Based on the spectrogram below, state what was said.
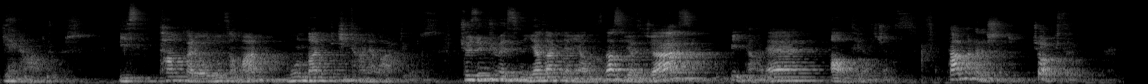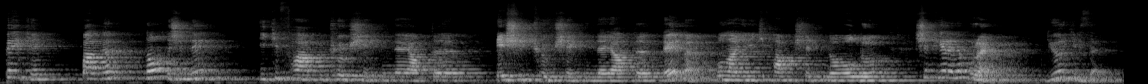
gene altıdır. Biz tam kare olduğu zaman bundan iki tane var diyoruz. Çözüm kümesini yazarken yalnız nasıl yazacağız? Bir tane altı yazacağız. Tamam arkadaşlar? Çok güzel. Peki bakın ne oldu şimdi? İki farklı kök şeklinde yaptık. Eşit kök şeklinde yaptık değil mi? Bunlar yine iki farklı şeklinde oldu. Şimdi gelelim buraya. Diyor ki bize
